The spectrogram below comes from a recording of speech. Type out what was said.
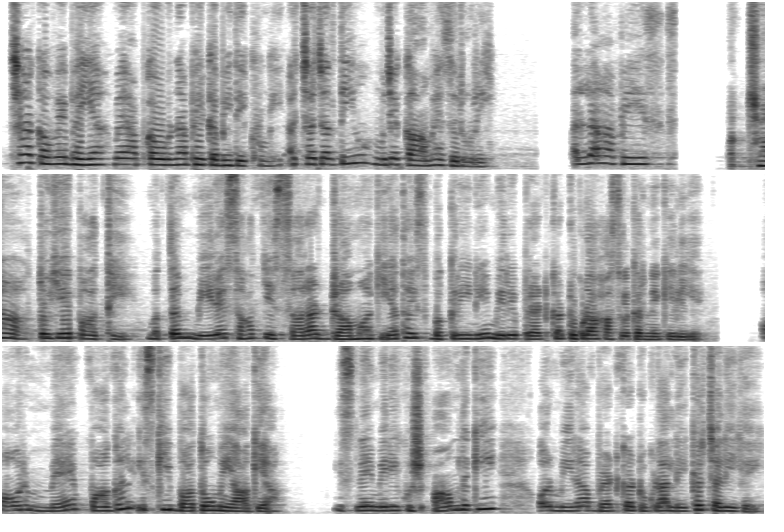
अच्छा कौवे भैया, मैं आपका उड़ना फिर कभी देखूँगी। अच्छा चलती हूँ, मुझे काम है ज़रूरी। अल्लाह हाफिज। अच्छा तो ये बात थी। मतलब मेरे साथ ये सारा ड्रामा किया था इस बकरी ने मेरे ब्रेड का टुकड़ा हासिल करने के लिए। और मैं पागल इसकी बातों में आ गया। इसने मेरी खुश आमद की और मेरा ब्रेड का टुकड़ा लेकर चली गई।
